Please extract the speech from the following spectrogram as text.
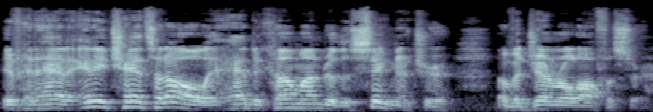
If it had any chance at all, it had to come under the signature of a general officer.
